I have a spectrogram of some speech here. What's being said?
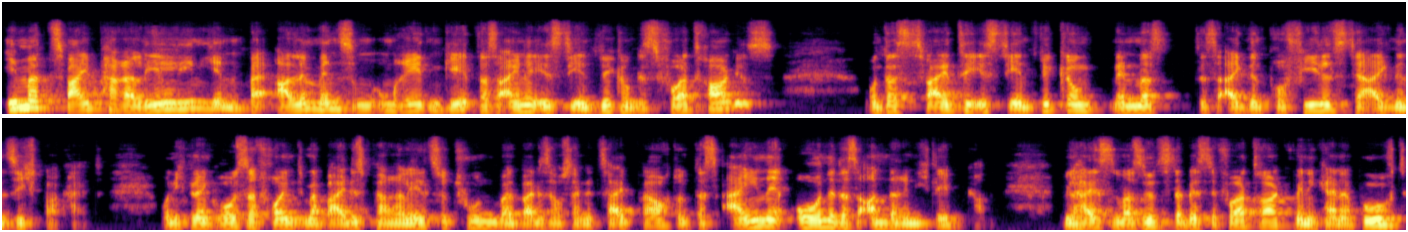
immer zwei Parallellinien bei allem, wenn es um, um Reden geht. Das eine ist die Entwicklung des Vortrages und das zweite ist die Entwicklung, nennen wir es, des eigenen Profils, der eigenen Sichtbarkeit. Und ich bin ein großer Freund, immer beides parallel zu tun, weil beides auch seine Zeit braucht und das eine ohne das andere nicht leben kann. Will heißen, was nützt der beste Vortrag, wenn ihn keiner bucht?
